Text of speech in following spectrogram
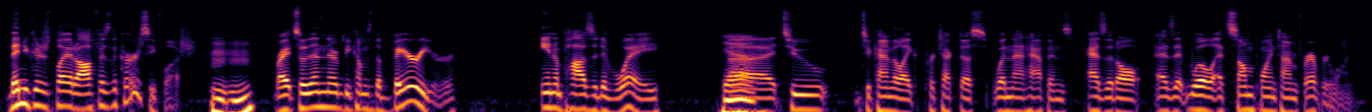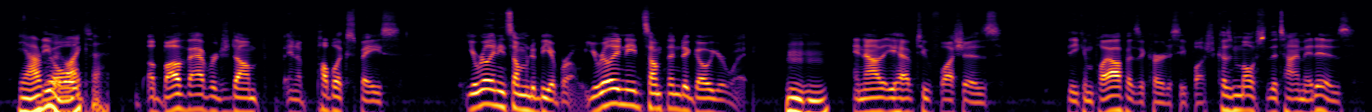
then you can just play it off as the courtesy flush, Mm-hmm. right? So then there becomes the barrier in a positive way Yeah. uh, to to kind of like protect us when that happens, as it all as it will at some point in time for everyone. yeah, I the really like that. Above average dump in a public space, you really need someone to be a bro. You really need something to go your way. Mm-hmm. And now that you have two flushes that you can play off as a courtesy flush, because most of the time it is,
